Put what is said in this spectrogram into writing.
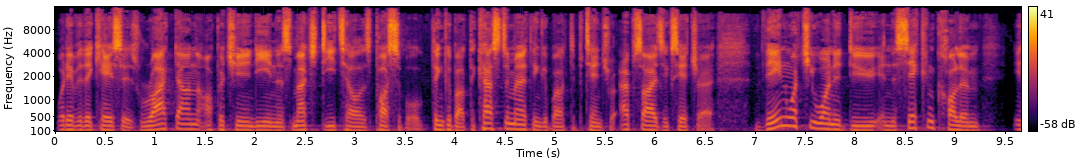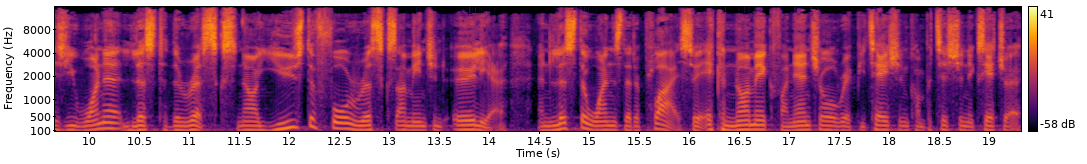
whatever the case is. Write down the opportunity in as much detail as possible. Think about the customer, think about the potential upsides, etc. Then what you want to do in the second column is you want to list the risks. Now, use the four risks I mentioned earlier and list the ones that apply. So, economic, financial, reputation, competition, etc.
